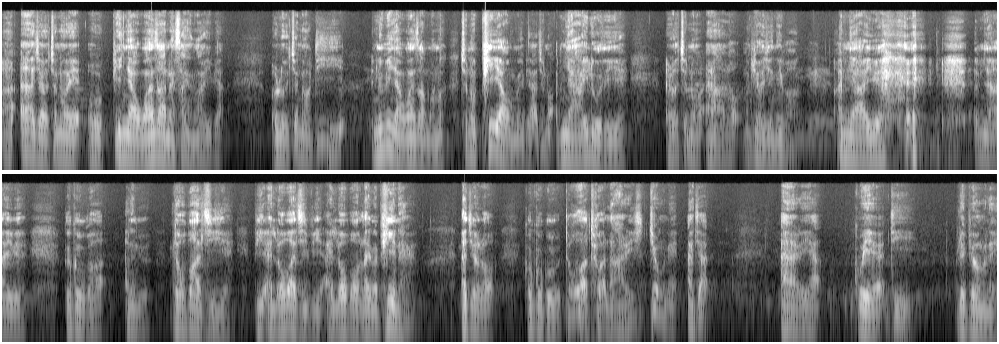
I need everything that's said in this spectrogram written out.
အဲအဲ့ဒါကြောင့်ကျွန်တော်ရဲ့ဟိုပညာဝမ်းစာနဲ့ဆိုင်သွားပြီဗျဟိုလိုကျွန်တော်ဒီအနုပညာဝမ်းစာပေါ့နော်ကျွန်တော်ဖြည့်ရအောင်ပဲဗျကျွန်တော်အများကြီးလိုသေးရဲ့အဲ့တော့ကျွန်တော်အဲ့ဒါတော့မပြောချင်သေးပါဘူးအများကြီးပဲအများကြီးပဲကိုကိုကအဲ့လိုမျိုးလောဘကြီးရဲ့ပြီးအဲ့လောဘကြီးပြီးအဲ့လောဘကိုလိုက်မဖြည့်နိုင် အဲကြတော့ကိုကိုကိုဒေါသထွက်လာတယ်ကြုံတယ်အဲကြအဲ့ဒါတွေကကိုရဲ့ဒီဘယ်လိုပြောမလဲ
